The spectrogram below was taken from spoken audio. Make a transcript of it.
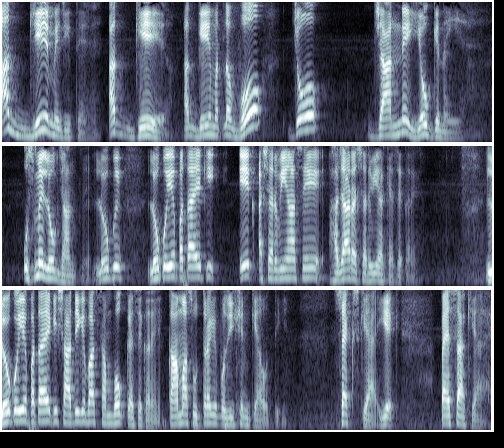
अज्ञे में जीते हैं। अज्ञे अज्ञे मतलब वो जो जानने योग्य नहीं है। उसमें लोग जानते हैं। लोग, लोगों को ये पता है कि एक अशर्वियाँ से हज़ार अशर्वियाँ कैसे करें। लोगों को ये पता है कि शादी के बाद संभोग कैसे करें। कामा सूत्र की पोजीशन क्या होती है? सेक्स क्या है? ये पैसा क्या है?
